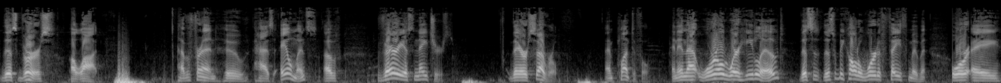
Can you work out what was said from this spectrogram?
this verse a lot. I have a friend who has ailments of various natures. There are several and plentiful. And in that world where he lived, this, is, this would be called a word of faith movement or a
